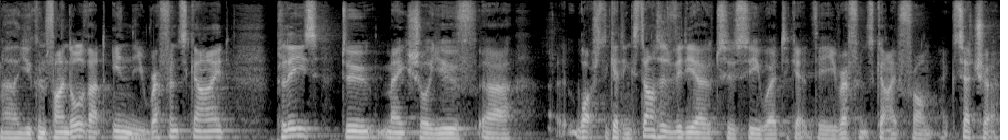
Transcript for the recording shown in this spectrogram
Uh, you can find all of that in the reference guide. Please do make sure you've uh, watch the getting started video to see where to get the reference guide from, etc.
